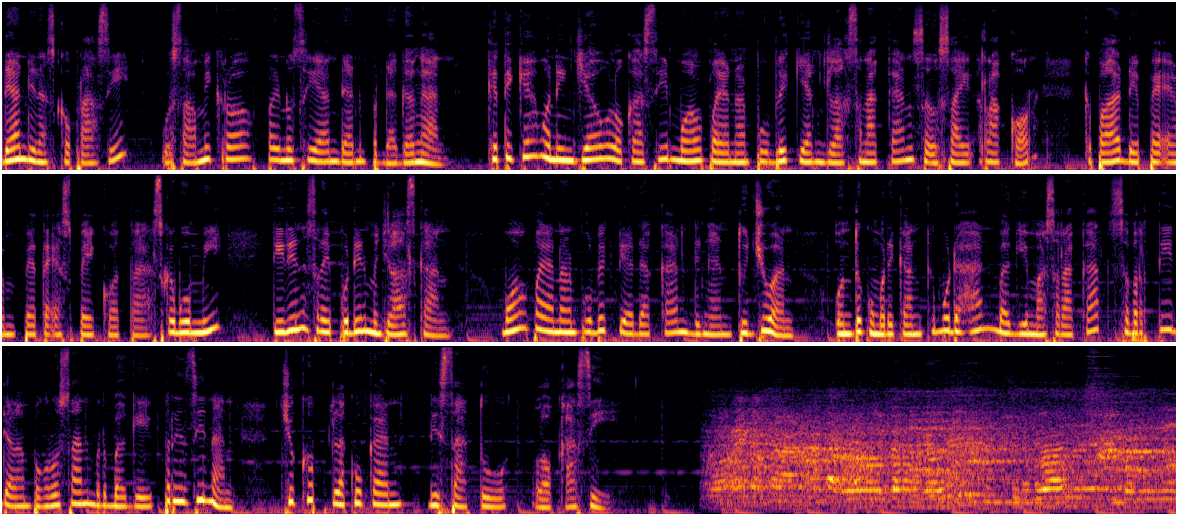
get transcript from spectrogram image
dan Dinas Koperasi, Usaha Mikro, Perindustrian, dan Perdagangan. Ketika meninjau lokasi mall pelayanan publik yang dilaksanakan seusai rakor, Kepala DPM PTSP Kota Sukabumi, Didin Seripudin menjelaskan, mall pelayanan publik diadakan dengan tujuan untuk memberikan kemudahan bagi masyarakat seperti dalam pengurusan berbagai perizinan cukup dilakukan di satu lokasi. Barangkali tujuan pembangunan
